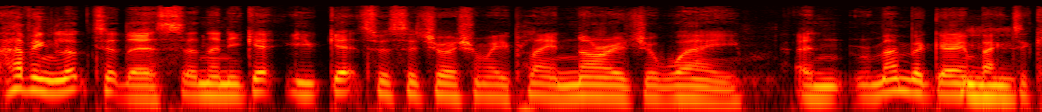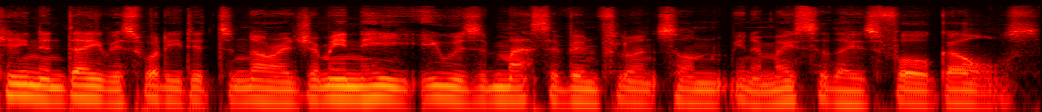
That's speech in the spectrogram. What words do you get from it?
Having looked at this, and then you get you get to a situation where you're playing Norwich away. And remember going Mm. back to Keenan Davis, what he did to Norwich. I mean, he, he was a massive influence on you know most of those four goals.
